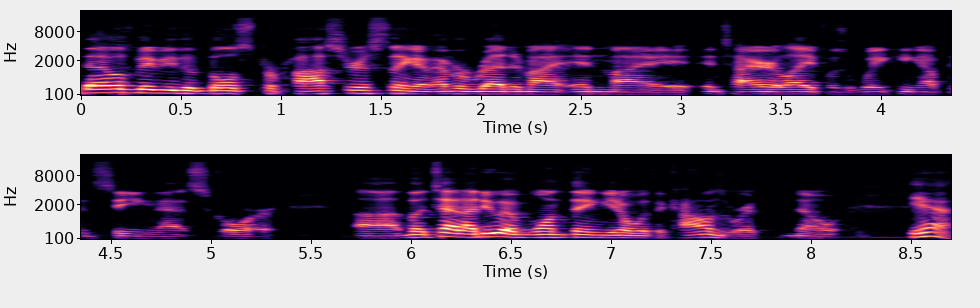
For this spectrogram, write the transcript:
that was maybe the most preposterous thing I've ever read in my in my entire life was waking up and seeing that score. Uh, but Ted, I do have one thing, you know, with the Collinsworth note Yeah.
